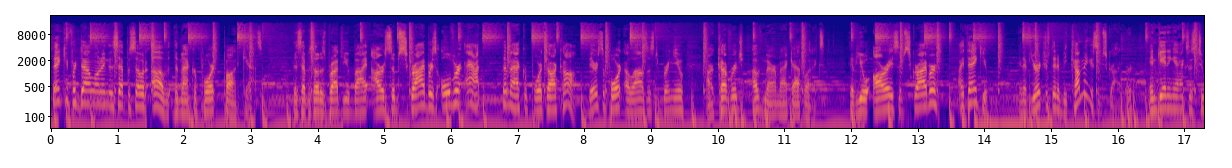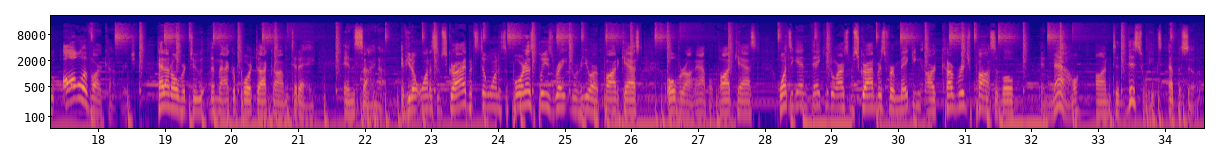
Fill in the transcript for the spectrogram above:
Thank you for downloading this episode of the Mack Report podcast. This episode is brought to you by our subscribers over at themackreport.com. Their support allows us to bring you our coverage of Merrimack Athletics. If you are a subscriber, I thank you. And if you're interested in becoming a subscriber and gaining access to all of our coverage, head on over to themackreport.com today and sign up. If you don't want to subscribe but still want to support us, please rate and review our podcast over on Apple Podcast. Once again, thank you to our subscribers for making our coverage possible. And now, on to this week's episode.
